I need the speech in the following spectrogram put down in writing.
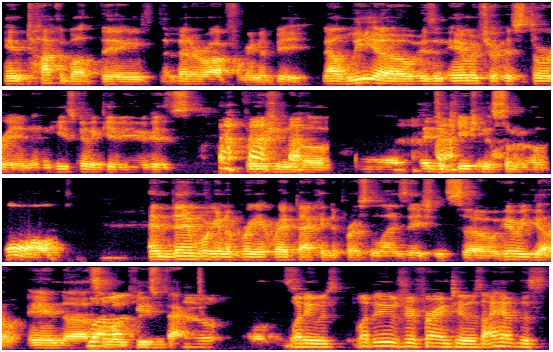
and talk about things, the better off we're going to be. Now, Leo is an amateur historian, and he's going to give you his version of uh, education is sort of evolved, and then we're going to bring it right back into personalization. So here we go. And uh, well, someone please fact. So what he was what he was referring to is I have this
